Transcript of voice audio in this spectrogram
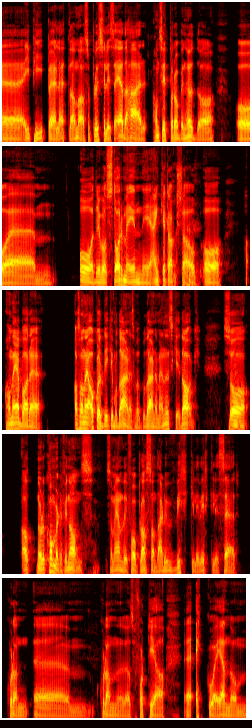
eh, ei pipe eller et eller annet, så plutselig så er det her Han sitter på Robin Hood og, og, eh, og driver og stormer inn i enkeltaksjer, og, og han er bare Altså, han er akkurat like moderne som et moderne menneske i dag. Så at når det kommer til finans, som en av de få plassene der du virkelig, virkelig ser hvordan, eh, hvordan altså fortida eh, ekkoer gjennom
